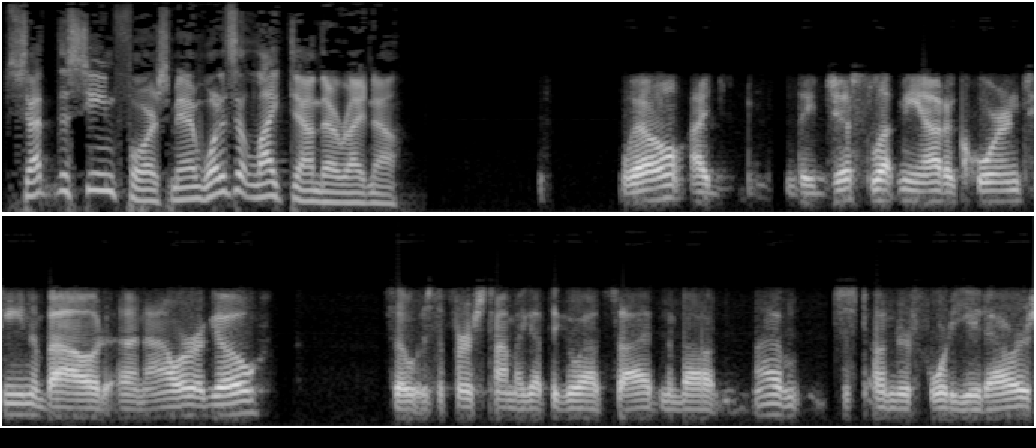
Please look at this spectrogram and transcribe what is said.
set the scene for us, man. What is it like down there right now? Well, I they just let me out of quarantine about an hour ago. So it was the first time I got to go outside in about uh, just under 48 hours,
